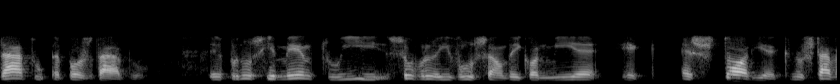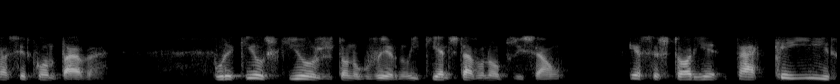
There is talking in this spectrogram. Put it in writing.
dado após dado, pronunciamento e sobre a evolução da economia, é que a história que nos estava a ser contada por aqueles que hoje estão no governo e que antes estavam na oposição, essa história está a cair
